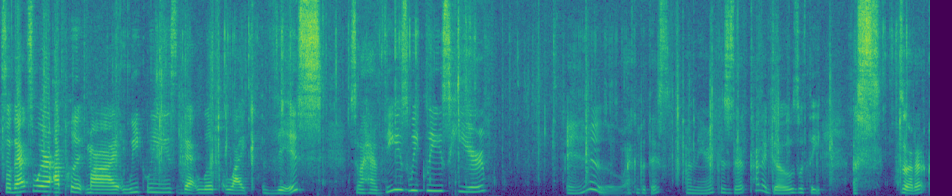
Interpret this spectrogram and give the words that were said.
So that's where I put my weeklies that look like this. So I have these weeklies here. Oh, I can put this on there because that kind of goes with the aesthetic.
